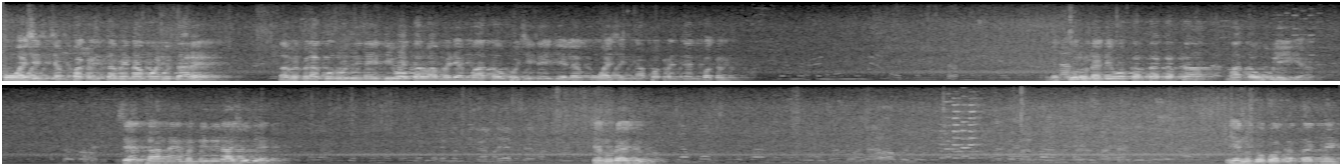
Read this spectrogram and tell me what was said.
કુંવાસી ચમ પકડી તમે ના મોડી તારે તમે પેલા ગુરુજી ને દીવો કરવા માંડ્યા, માતાઓ પૂછી રહી છે એટલે કુંવાસી ના પકડીને છે ને પકડી ગુરુને દીવો કરતા કરતા માતાઓ ભૂલી ગયા. છે થાન ને મંદિરે રાખ્યું છે શેનું રાખ્યું? એનું તો કોઈ કરતા જ નહીં.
